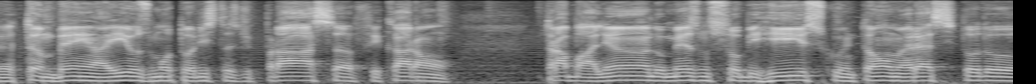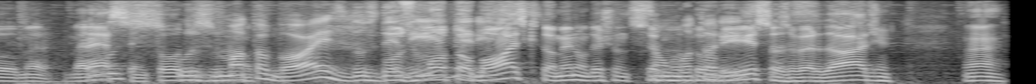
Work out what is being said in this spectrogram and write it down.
eh, também aí os motoristas de praça ficaram trabalhando mesmo sob risco, então merece todo merecem os, todos os motoboys dos os motoboys que também não deixam de ser motoristas, motoristas, é verdade, né?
